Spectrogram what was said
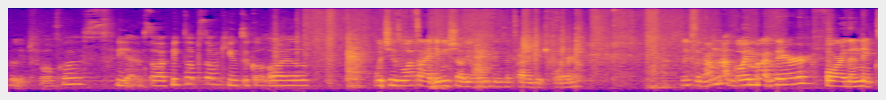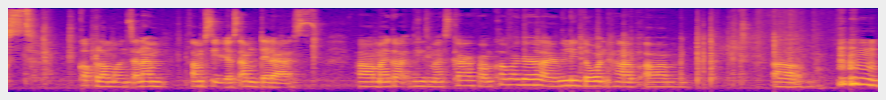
Will it focus? Yeah so I picked up some cuticle oil which is what I initially went into Target for. Listen, I'm not going back there for the next couple of months and I'm I'm serious, I'm dead ass. Um, I got these mascara from CoverGirl. I really don't have um, uh,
